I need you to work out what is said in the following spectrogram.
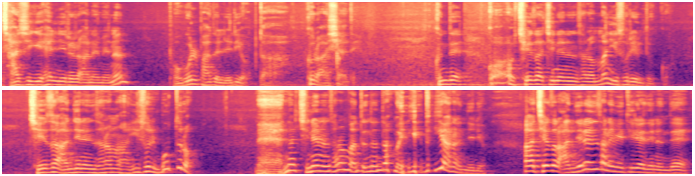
자식이 할 일을 안 하면은 복을 받을 일이 없다. 그걸 아셔야 돼요. 근데 꼭 제사 지내는 사람만 이 소리를 듣고 제사 안 지내는 사람은 아, 이 소리를 못 들어. 맨날 지내는 사람만 듣는다. 뭐 이게 특이한 일이요. 아 제대로 안 지내는 사람이 드려야 되는데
